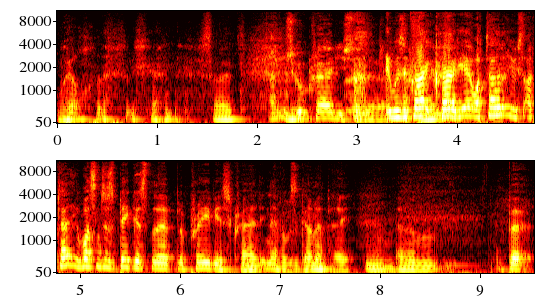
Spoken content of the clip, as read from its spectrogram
will. so And it was a good crowd, you said. uh, it was a great crowd. Yeah, I don't. It, was, I don't. It wasn't as big as the, the previous crowd. Mm. It never was going to be. Mm. Um, but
